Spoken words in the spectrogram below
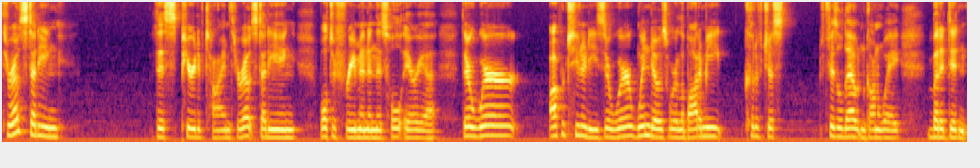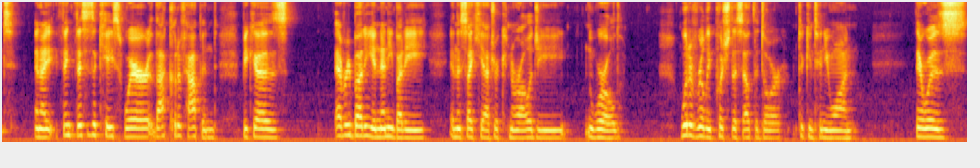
throughout studying this period of time, throughout studying Walter Freeman and this whole area, there were opportunities, there were windows where lobotomy could have just fizzled out and gone away, but it didn't. And I think this is a case where that could have happened because everybody and anybody in the psychiatric neurology world would have really pushed this out the door to continue on. There was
